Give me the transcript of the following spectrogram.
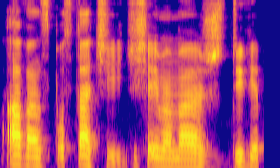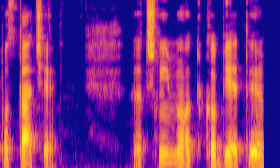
awans postaci. Dzisiaj mamy aż dwie postacie. Zacznijmy od kobiety.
